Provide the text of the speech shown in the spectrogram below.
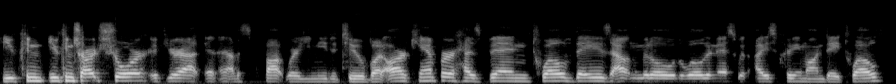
you can you can charge shore if you're at at a spot where you needed to but our camper has been 12 days out in the middle of the wilderness with ice cream on day 12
